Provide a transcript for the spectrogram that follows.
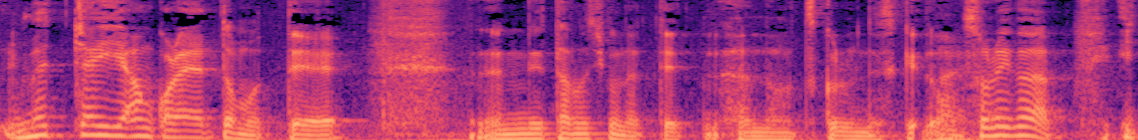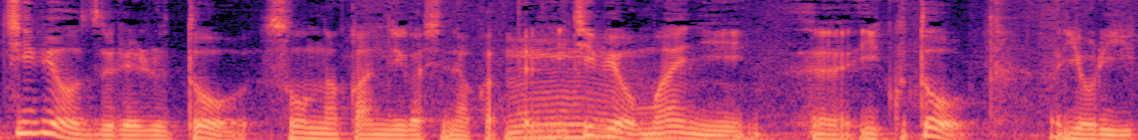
めっちゃいいやんこれと思ってで楽しくなってあの作るんですけど、はいはい。それが1秒ずれるとそんな感じがしなかったり1秒前に、えー行くとより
